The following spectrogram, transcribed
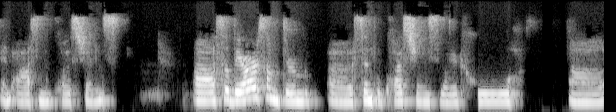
and ask some questions. Uh, so there are some uh, simple questions like who, uh,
